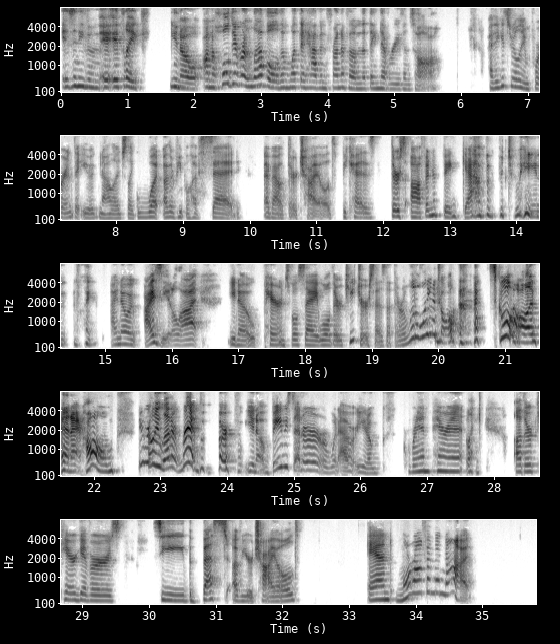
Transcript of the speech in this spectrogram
isn't even, it's like, you know, on a whole different level than what they have in front of them that they never even saw. I think it's really important that you acknowledge like what other people have said about their child because there's often a big gap between like I know I see it a lot you know, parents will say, well, their teacher says that they're a little angel at school and then at home, they really let it rip or, you know, babysitter or whatever, you know, grandparent, like other caregivers see the best of your child. And more often than not,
